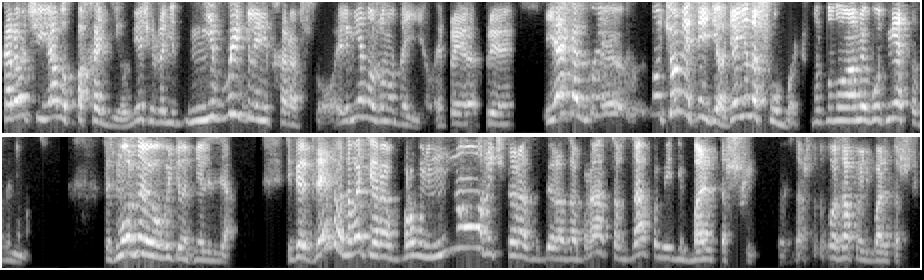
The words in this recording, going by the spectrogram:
короче, я вот походил, вещь уже не, не выглядит хорошо, или мне уже надоело. И, при, при, я как бы, ну, что мне с ней делать? Я не ношу больше. Ну, ну, а мне будет место занимать. То есть можно его выкинуть, нельзя. Теперь для этого давайте попробуем немножечко разобраться в заповеди Бальташи. То есть, да, что такое заповедь Бальташи?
